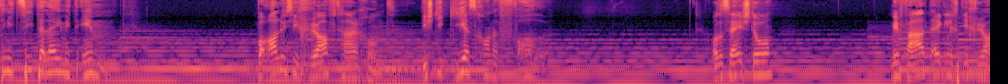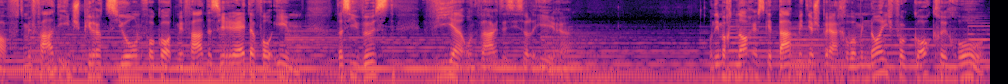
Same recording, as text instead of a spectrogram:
Deine Zeit allein mit ihm? Wo all unsere Kraft herkommt, ist die Gießkanne voll? Oder sagst du, mir fehlt eigentlich die Kraft, mir fehlt die Inspiration von Gott, mir fehlt das Reden von ihm, dass ich wüsste, wie und wer sie soll ehren Und ich möchte nachher das Gebet mit dir sprechen, wo wir noch nicht vor Gott kommen können.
